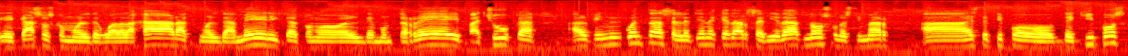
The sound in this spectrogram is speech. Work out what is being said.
eh, casos como el de Guadalajara, como el de América, como el de Monterrey, Pachuca. Al fin de cuentas se le tiene que dar seriedad, no subestimar a este tipo de equipos.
